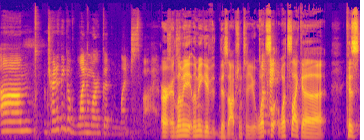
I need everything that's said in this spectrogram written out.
Um, I'm trying to think of one more good lunch spot. Or, or let me let me give this option to you. What's Okay. what's like a because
